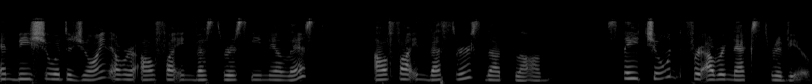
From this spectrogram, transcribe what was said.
and be sure to join our Alpha Investors email list, alphainvestors.club. Stay tuned for our next review.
